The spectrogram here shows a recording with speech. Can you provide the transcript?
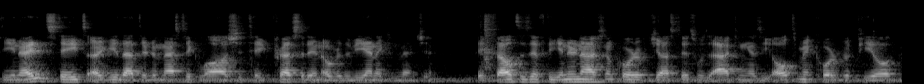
The United States argued that their domestic laws should take precedent over the Vienna Convention. They felt as if the International Court of Justice was acting as the ultimate court of appeal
